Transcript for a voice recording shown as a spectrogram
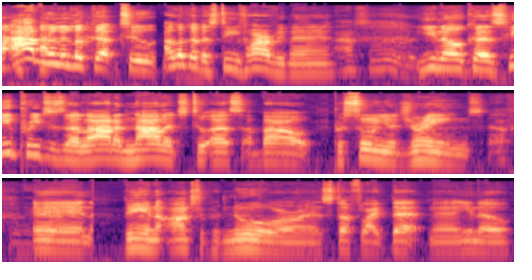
I really looked up to I look up to Steve Harvey, man. Absolutely. You know, because he preaches a lot of knowledge to us about pursuing your dreams Definitely. and being an entrepreneur and stuff like that, man. You know,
